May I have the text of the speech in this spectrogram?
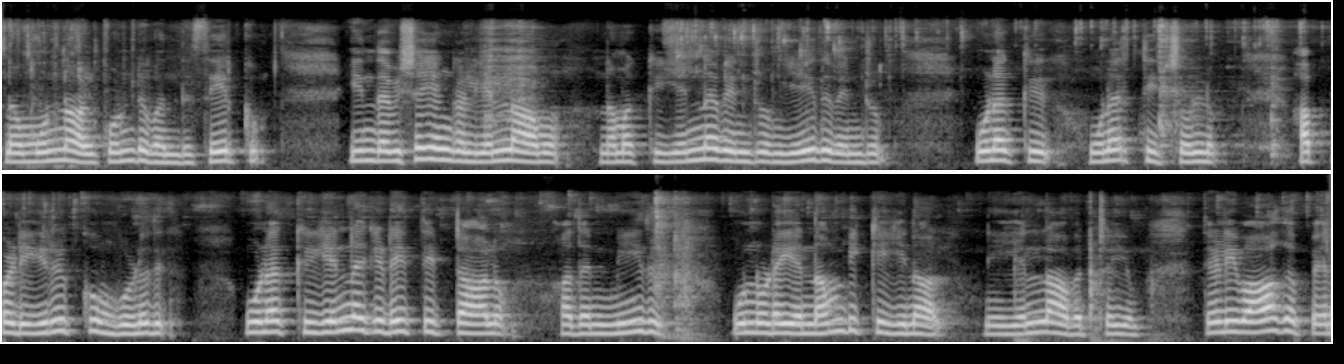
நம் முன்னால் கொண்டு வந்து சேர்க்கும். இந்த விஷயங்கள் எல்லாமும் நமக்கு என்னவென்றும் ஏதுவென்றும் உனக்கு உணர்த்தி சொல்லும். அப்படி இருக்கும் பொழுது உனக்கு என்ன கிடைத்திட்டாலும் அதன் மீது உன்னுடைய நம்பிக்கையினால் நீ எல்லாவற்றையும் தெளிவாக பெற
